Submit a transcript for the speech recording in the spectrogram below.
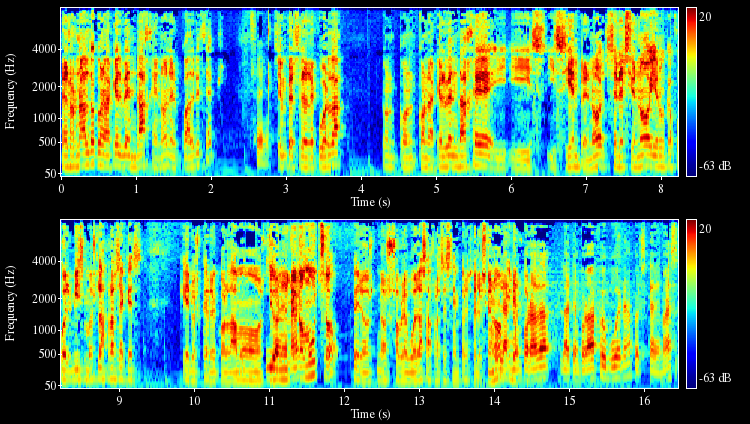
el Ronaldo con aquel vendaje, ¿no? En el cuádriceps. Sí. Siempre se le recuerda con, con- con aquel vendaje y, y- y siempre, ¿no? Se lesionó y ya nunca fue el mismo. Es la frase que es que los que recordamos. Y Yo, además- no mucho, pero nos sobrevuela esa frase siempre. Se lesionó. la y no- temporada la temporada fue buena pero es que además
